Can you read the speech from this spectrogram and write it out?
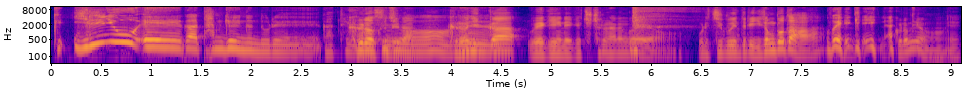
그 인류애가 담겨 있는 노래 같아요. 그렇습니다. 그죠? 그러니까 외계인에게 추천을 하는 거예요. 우리 지구인들이 이 정도다. 예. 외계인. 그럼요. 예.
